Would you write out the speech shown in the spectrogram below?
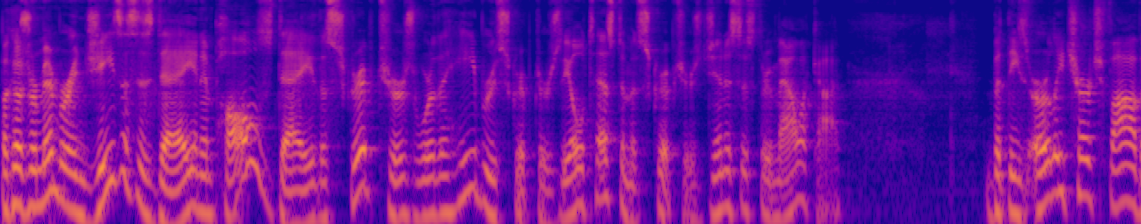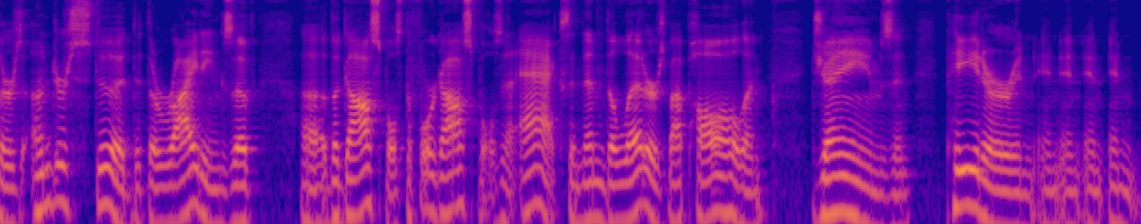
Because remember, in Jesus' day and in Paul's day, the scriptures were the Hebrew scriptures, the Old Testament scriptures, Genesis through Malachi. But these early church fathers understood that the writings of, uh, the Gospels, the four Gospels, and Acts, and then the letters by Paul and James and Peter and, and, and, and,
